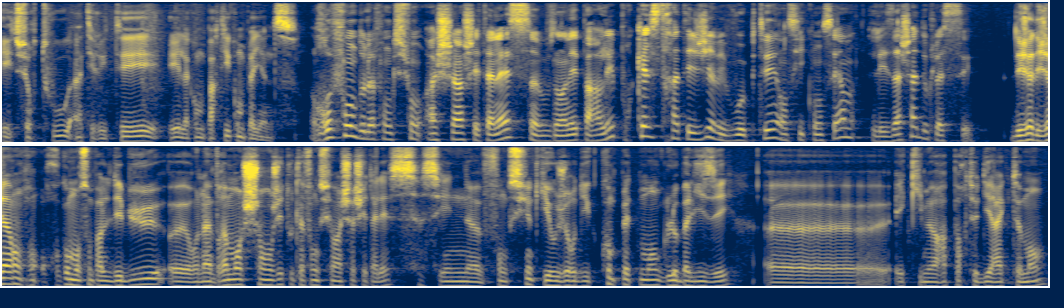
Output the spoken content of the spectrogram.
et surtout intégrité et la partie compliance. Refonte de la fonction achat chez Thales, vous en en avez parlé. Pour quelle stratégie avez-vous opté en ce qui concerne les achats de classe C? Déjà, déjà, recommençons par le début. Euh, on a vraiment changé toute la fonction achat chez Thales. C'est une fonction qui est aujourd'hui complètement globalisée euh, et qui me rapporte directement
